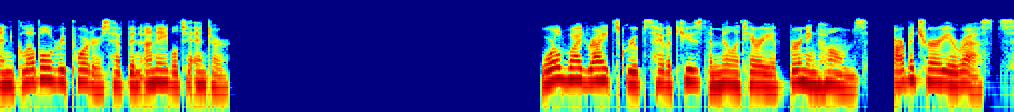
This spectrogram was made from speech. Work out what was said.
and global reporters have been unable to enter. Worldwide rights groups have accused the military of burning homes, arbitrary arrests,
